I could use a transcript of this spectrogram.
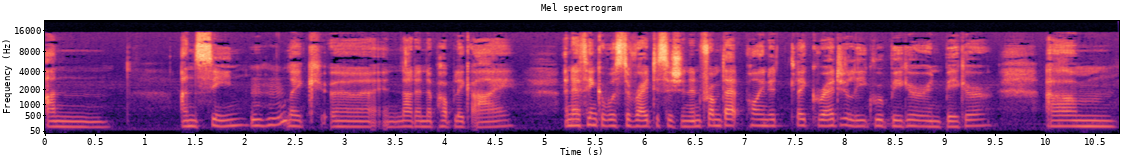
un, unseen, like uh, and not in the public eye. And I think it was the right decision. And from that point, it like gradually grew bigger and bigger. Um,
